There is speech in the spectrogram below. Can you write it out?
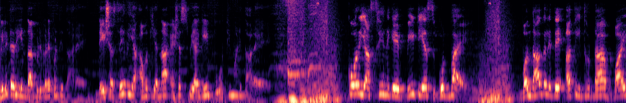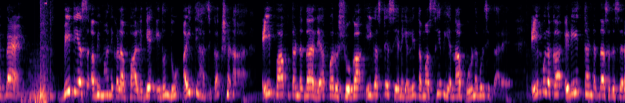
ಮಿಲಿಟರಿಯಿಂದ ಬಿಡುಗಡೆ ಪಡೆದಿದ್ದಾರೆ. ದೇಶ ಸೇವೆಯ ಅವಧಿಯನ್ನ ಯಶಸ್ವಿಯಾಗಿ ಪೂರ್ತಿ ಮಾಡಿದ್ದಾರೆ. ಕೊರಿಯಾ ಸೇನೆಗೆ B T S good bye ಒಂದಾಗಲಿದೆ ಅತಿ ದೊಡ್ಡ ಬಾಯ್ ಬ್ಯಾಂಡ್ ಬಿಟಿಎಸ್ ಅಭಿಮಾನಿಗಳ ಪಾಲಿಗೆ ಇದೊಂದು ಐತಿಹಾಸಿಕ ಕ್ಷಣ. ಈ ಪಾಪ್ ತಂಡದ ರ್ಯಾಪರ್ ಶುಗಾ ಈಗಷ್ಟೇ ಸೇನೆಯಲ್ಲಿ ತಮ್ಮ ಸೇವೆಯನ್ನ ಪೂರ್ಣಗೊಳಿಸಿದ್ದಾರೆ. ಈ ಮೂಲಕ ಇಡೀ ತಂಡದ ಸದಸ್ಯರ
